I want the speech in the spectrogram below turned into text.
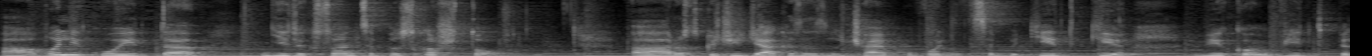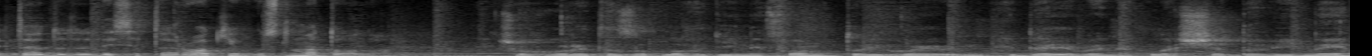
А ви лікуєте діток сонця безкоштовно. Розкажіть, як зазвичай поводять себе дітки віком від 5 до 10 років у стоматолога? Якщо говорити за благодійний фонд, то його ідея виникла ще до війни,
